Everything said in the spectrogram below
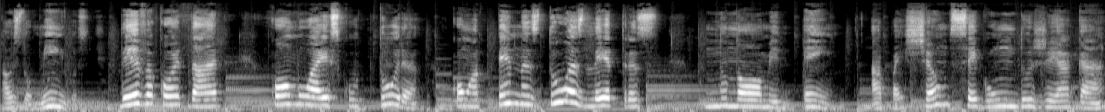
Aos domingos, devo acordar como a escultura com apenas duas letras no nome em A Paixão Segundo GH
